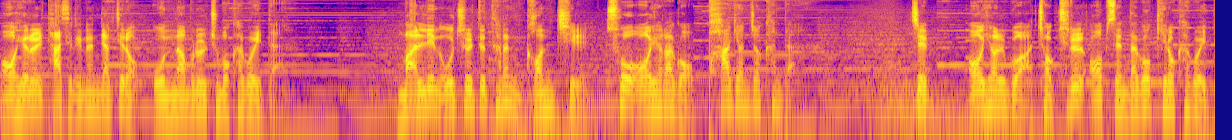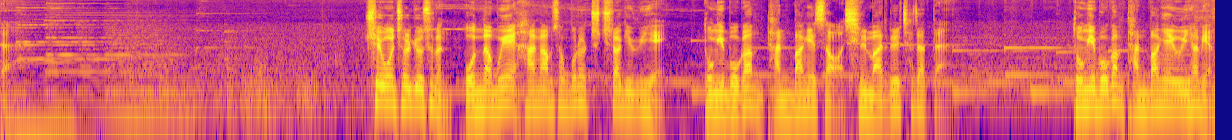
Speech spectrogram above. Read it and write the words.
어혈을 다스리는 약재로 온나무를 주목하고 있다. 말린 옷을 뜻하는 건칠, 소어혈하고 파견적한다. 즉 어혈과 적치를 없앤다고 기록하고 있다. 최원철 교수는 온나무의 항암 성분을 추출하기 위해 동의보감 단방에서 실마리를 찾았다. 동의보감 단방에 의하면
